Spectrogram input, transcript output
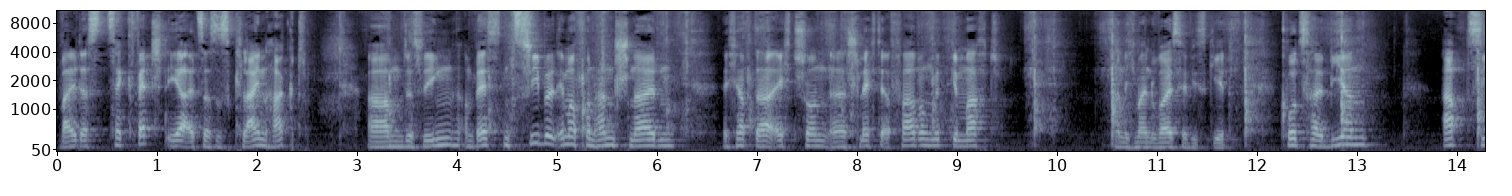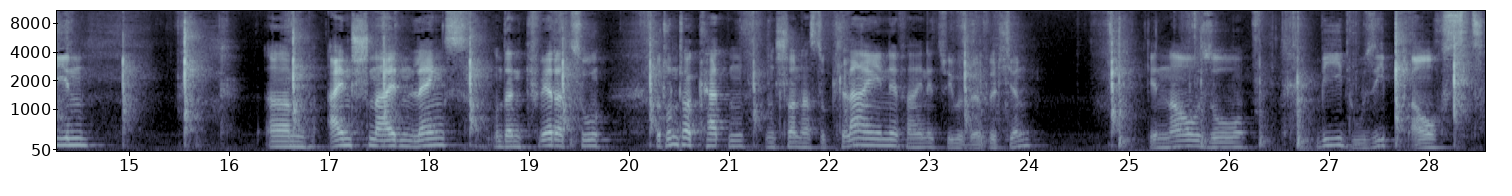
weil das zerquetscht eher, als dass es klein hackt. Ähm, deswegen am besten Zwiebel immer von Hand schneiden. Ich habe da echt schon äh, schlechte Erfahrungen mitgemacht. Und ich meine, du weißt ja, wie es geht kurz halbieren, abziehen, ähm, einschneiden längs und dann quer dazu runtercutten und schon hast du kleine, feine Zwiebelwürfelchen. Genauso wie du sie brauchst.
